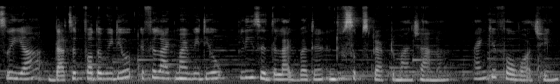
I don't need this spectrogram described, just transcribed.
So yeah, that's it for the video. If you like my video, please hit the like button and do subscribe to my channel. Thank you for watching.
